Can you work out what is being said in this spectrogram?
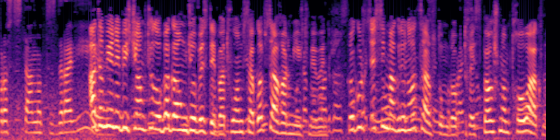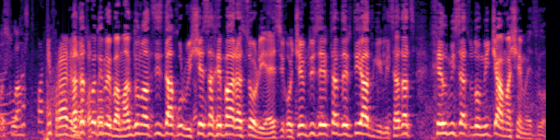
просто станут здоровее. ადამიანების ჯანმრთელობა გაუმჯობესდება, თუ ამ საკვებს აღარ მიირთმევენ. როგორც წესი, მაკდონალდს არ სტუმრობ დღეს, ბავშვმა მთხოვა აქ მოსვლა. გადაწყვეტილება მაკდონალდსის დახურვის შესახებ არასწორია. ეს იყო ჩემთვის ერთადერთი ადგილი, სადაც ხელმისაწვდომი ჭამა შემეძლო.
